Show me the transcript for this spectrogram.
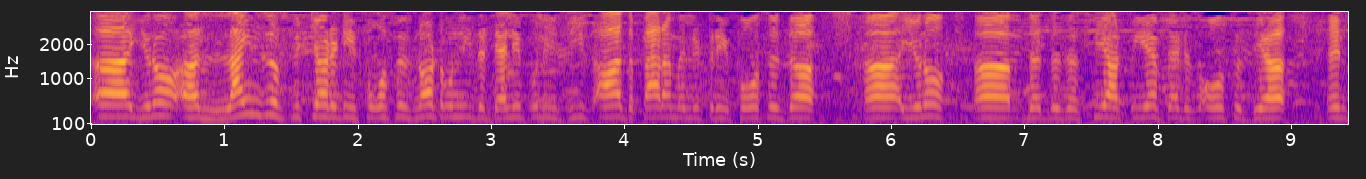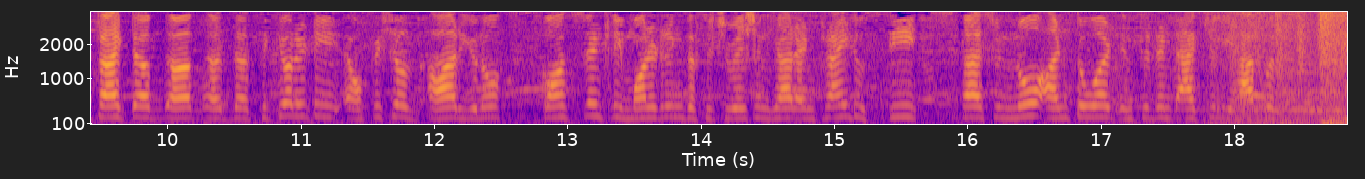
uh, you know uh, lines of security forces not only the delhi police these are the paramilitary forces the uh, you know uh, the, the, the crpf that is also there. In fact uh, the security officials are you know constantly monitoring the situation here and trying to see as to no untoward incident actually happens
